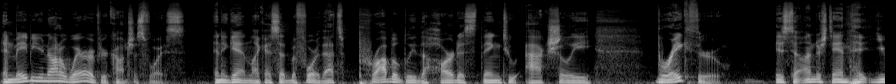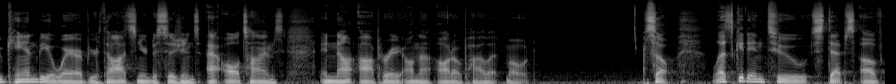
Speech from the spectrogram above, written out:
And maybe you're not aware of your conscious voice. And again, like I said before, that's probably the hardest thing to actually break through is to understand that you can be aware of your thoughts and your decisions at all times and not operate on that autopilot mode. So, let's get into steps of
